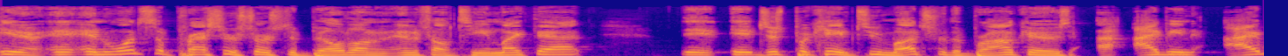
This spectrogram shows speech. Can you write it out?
You know, and, and once the pressure starts to build on an NFL team like that, it, it just became too much for the Broncos. I, I mean, I,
